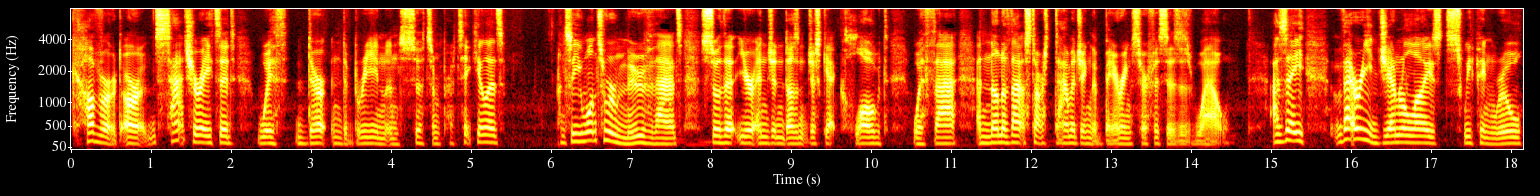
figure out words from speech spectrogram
covered or saturated with dirt and debris and soot and particulates. And so you want to remove that so that your engine doesn't just get clogged with that and none of that starts damaging the bearing surfaces as well. As a very generalized sweeping rule,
